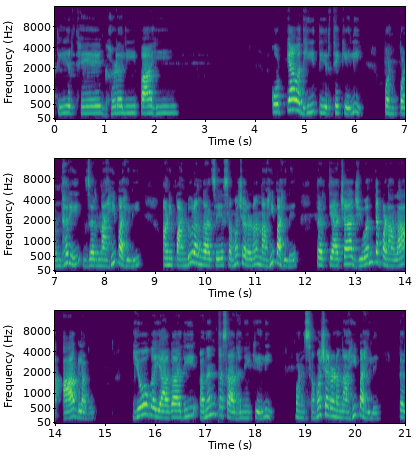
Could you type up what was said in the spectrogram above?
तीर्थे घडली पाही कोट्यावधी तीर्थे केली पण पंढरी जर नाही पाहिली आणि पांडुरंगाचे समचरण नाही पाहिले तर त्याच्या जिवंतपणाला आग लागू. योग यागादी अनंत साधने केली पण समचरण नाही पाहिले तर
